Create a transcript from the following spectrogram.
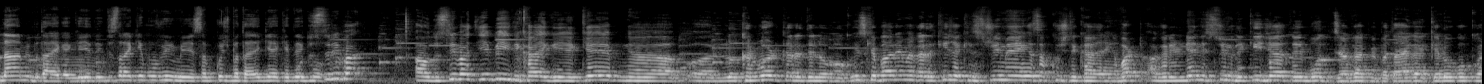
नाम भी बताएगा कि ये जिस तरह की मूवी में सब कुछ बताया गया कि देखो दूसरी बात और दूसरी बात ये भी दिखाई गई है कि कन्वर्ट कर रहे थे लोगों को। इसके बारे में अगर देखी जाए हिस्ट्री में ये सब कुछ दिखाया जाएगा। बट अगर इंडियन हिस्ट्री में देखी जाए तो ये बहुत जगह पे बताया गया कि लोगों को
